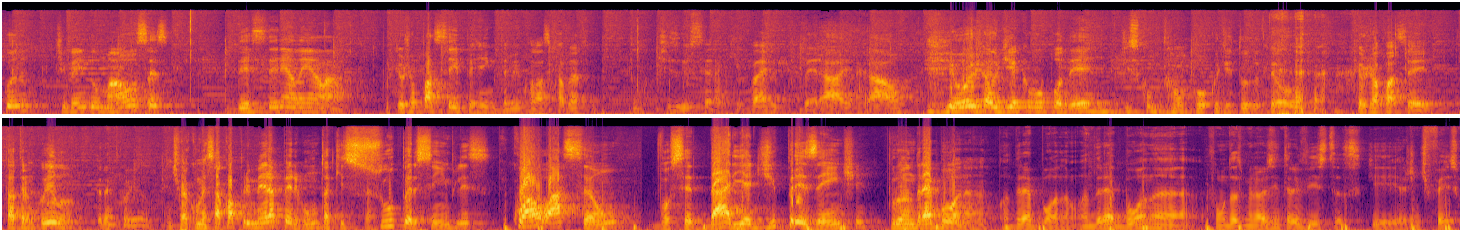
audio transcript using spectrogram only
quando estiver indo mal, vocês descerem a lenha lá. Porque eu já passei perrengue também com a Las Cabras, putz, será que vai recuperar e tal? E hoje é o dia que eu vou poder descontar um pouco de tudo que eu, que eu já passei. Tá tranquilo? Tranquilo. A gente vai começar com a primeira pergunta aqui, super simples. Qual ação você daria de presente pro André Bona? André Bona. O André Bona foi uma das melhores entrevistas que a gente fez,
